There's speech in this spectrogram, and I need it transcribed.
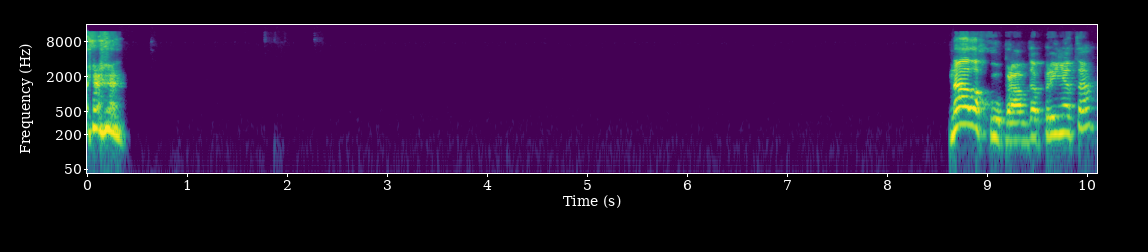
На Аллаху, правда, принято,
